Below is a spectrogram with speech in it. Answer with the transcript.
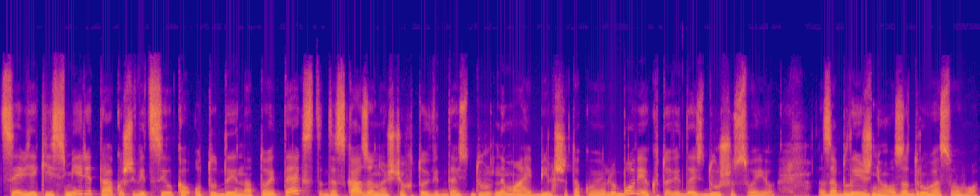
це в якійсь мірі також відсилка отуди на той текст, де сказано, що хто віддасть душу, немає більше такої любові, як хто віддасть душу свою за ближнього, за друга свого.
